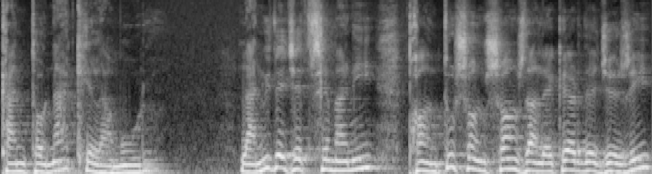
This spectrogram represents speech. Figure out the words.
Quand on n'a que l'amour, la nuit de Gethsemane prend tout son sens dans le cœur de Jésus,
